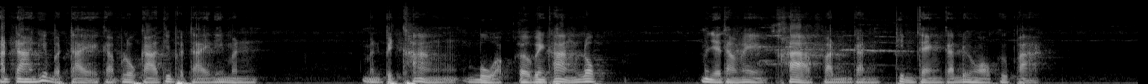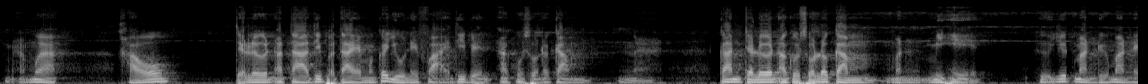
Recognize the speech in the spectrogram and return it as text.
อัตตาที่ปไตยกับโลกาที่ปไตยนี่มันมันเป็นข้างบวก เออเป็นข้างลบ มันจะทำให้ฆ่าฟันกัน ทิ่มแทงกันด้วยหอกคือปาก เมื่อเขาเจริญอัตตาที่ปไตยมันก็อยู่ในฝ่ายที่เป็นอกุศลกรรมนะการเจริญอกุศลกรรมมันมีเหตุ คือยึดมั่นถือมั่นใน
